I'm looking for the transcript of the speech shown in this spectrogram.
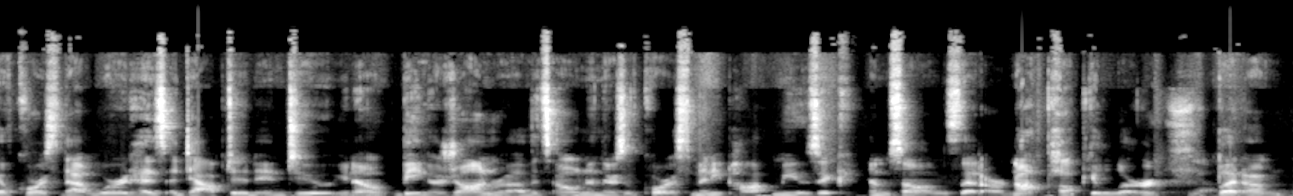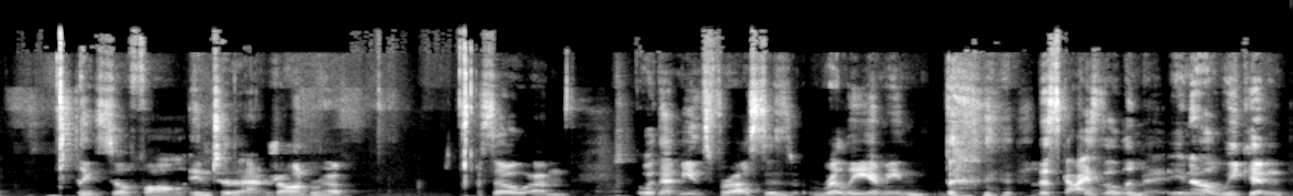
of course, that word has adapted into, you know, being a genre of its own. And there's, of course, many pop music and songs that are not popular, Yeah. but um, they still fall into that genre. So, um, what that means for us is really, I mean, the, the sky's the limit. You know, we can,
